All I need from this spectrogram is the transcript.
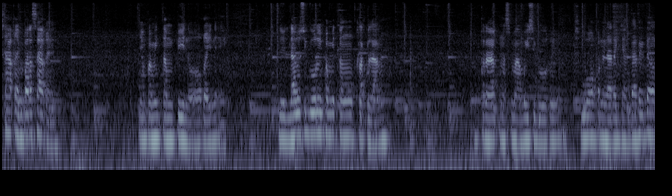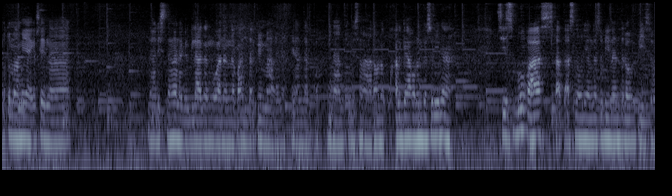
sa akin, para sa akin, yung pamintang pino, okay na eh. Lalo siguro yung pamintang crack lang. Yung crack, mas mamoy siguro yun. Subukan ko na lalagyan. Dadagdagan ko ito mamaya kasi na Naalis na nga, nagaglagang gawa ng napaandar ko yung makina. Pinandar ko. Ginamit ko isang araw. Nagpakarga ako ng gasolina. Since bukas, tataas na uli ang gasolina ng 2 piso.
